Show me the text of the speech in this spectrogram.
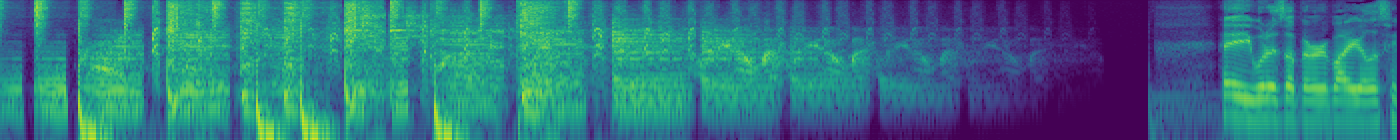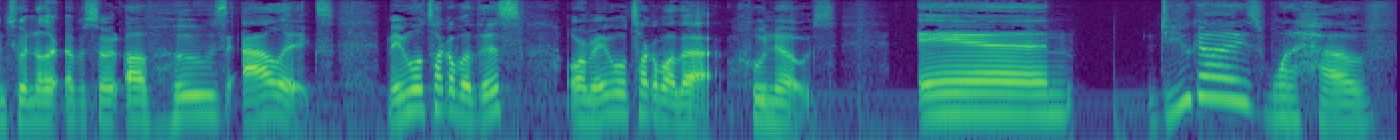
Hey, what is up, everybody? You're listening to another episode of Who's Alex. Maybe we'll talk about this, or maybe we'll talk about that. Who knows? And do you guys want to have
